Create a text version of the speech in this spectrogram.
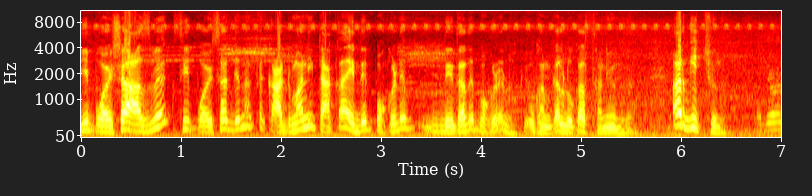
যে পয়সা আসবে, সেই পয়সার জন্য একটা কাটমানি টাকা এদের পকেটে নেতাদের পকেটে ঢুকে, ওখানকার লোকাল স্থানীয় নেতা আর কিচ্ছু না। তারা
